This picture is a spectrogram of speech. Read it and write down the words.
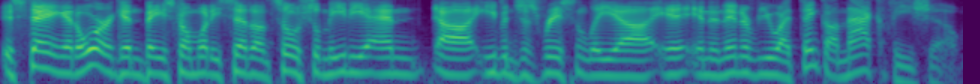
is staying at Oregon based on what he said on social media and uh, even just recently uh, in, in, an interview, I think, on McAfee's show.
